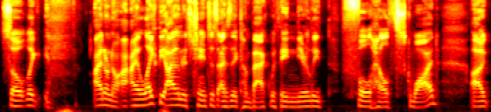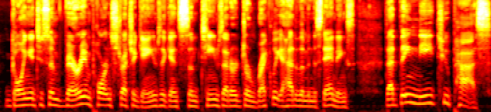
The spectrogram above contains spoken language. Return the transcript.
So, like, I don't know. I, I like the Islanders' chances as they come back with a nearly full health squad. Uh, going into some very important stretch of games against some teams that are directly ahead of them in the standings that they need to pass.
